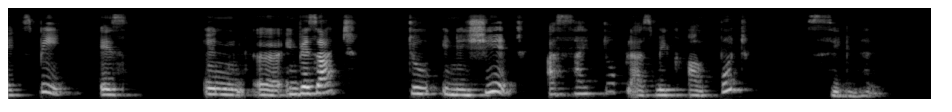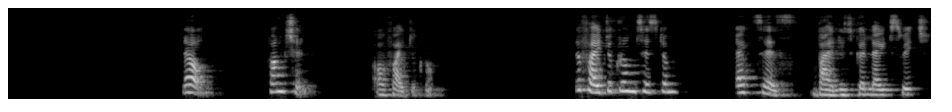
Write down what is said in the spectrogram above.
XP is in, uh, to initiate a cytoplasmic output signal. Now, function of phytochrome. The phytochrome system acts as biological light switch.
